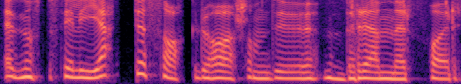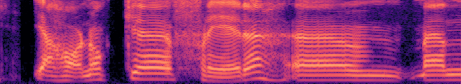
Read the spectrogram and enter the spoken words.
er det noen spesielle hjertesaker du har som du brenner for? Jeg har nok eh, flere, men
